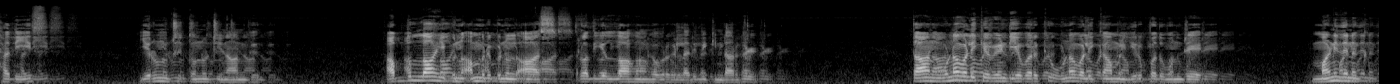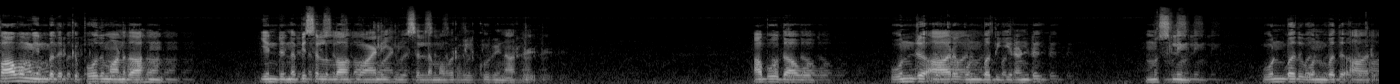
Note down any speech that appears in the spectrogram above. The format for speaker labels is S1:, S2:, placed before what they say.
S1: ஹதீஸ் இருநூற்றி தொன்னூற்றி நான்கு. அப்துல்லாஹிபின் அம்ரிபின் ஆஸ் ரதி அல்லாஹன் அவர்கள் அறிவிக்கின்றார்கள் தான் உணவளிக்க வேண்டியவருக்கு உணவளிக்காமல் இருப்பது ஒன்றே மனிதனுக்கு பாவம் என்பதற்கு போதுமானதாகும் என்று நபி சொல்லாஹு அலிஹி வசல்லம் அவர்கள் கூறினார்கள். அபுதாவோ ஒன்று ஆறு ஒன்பது இரண்டு முஸ்லிம் ஒன்பது ஒன்பது ஆறு.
